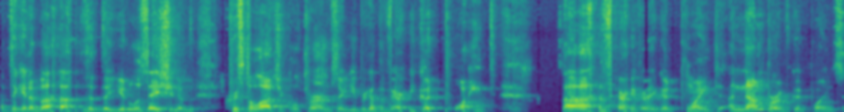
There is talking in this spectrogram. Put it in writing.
I'm thinking uh, about the, the utilization of Christological terms there. You bring up a very good point uh, very, very good point. A number of good points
